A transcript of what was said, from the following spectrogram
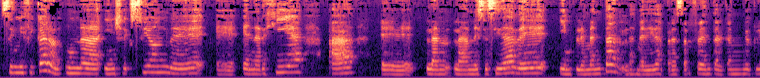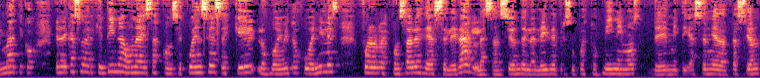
significaron una inyección de eh, energía a eh, la, necesidad de implementar las medidas para hacer frente al cambio climático. En el caso de Argentina, una de esas consecuencias es que los movimientos juveniles fueron responsables de acelerar la sanción de la ley de presupuestos mínimos de mitigación y adaptación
